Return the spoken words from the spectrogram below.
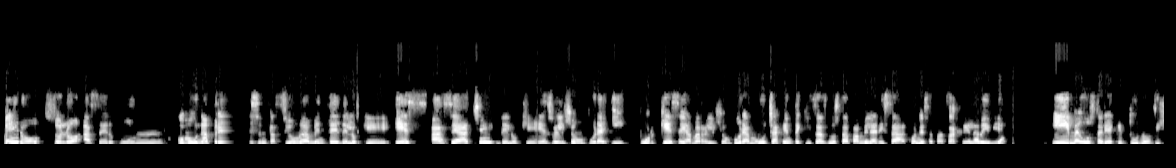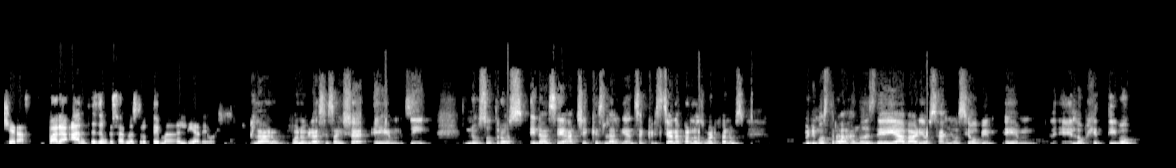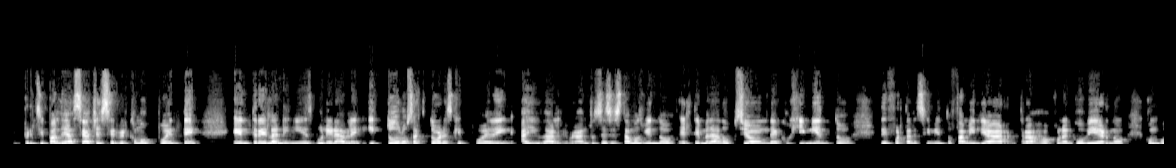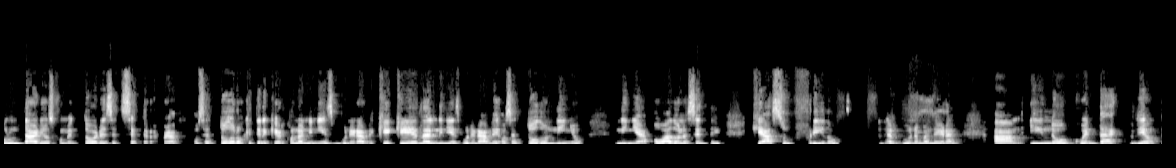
pero solo hacer un, como una presentación nuevamente de lo que es ACH, de lo que es religión pura y por qué se llama religión pura. Mucha gente quizás no está familiarizada con ese pasaje de la Biblia y me gustaría que tú nos dijeras para antes de empezar nuestro tema del día de hoy. Claro, bueno, gracias Aisha. Em, sí, nosotros en ACH, que es la Alianza Cristiana para los Huérfanos, venimos trabajando desde ya varios años y eh, el objetivo principal de ACH es servir como puente entre la niñez vulnerable y todos los actores que pueden ayudarle, ¿verdad? Entonces estamos viendo el tema de adopción, de acogimiento, de fortalecimiento familiar, trabajo con el gobierno, con voluntarios, con mentores, etcétera, ¿verdad? O sea, todo lo que tiene que ver con la niñez vulnerable. ¿Qué, qué es la niñez vulnerable? O sea, todo niño, niña o adolescente que ha sufrido de alguna manera y no cuenta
